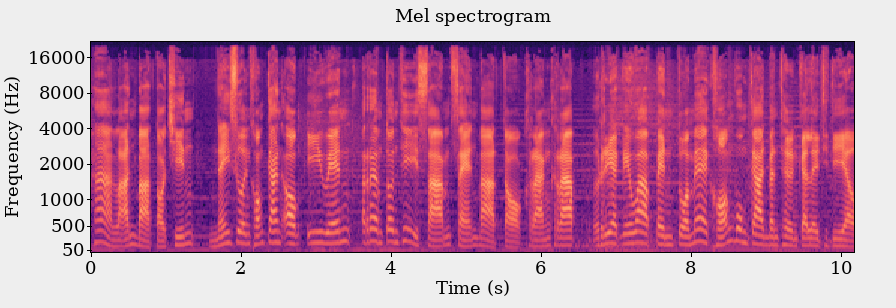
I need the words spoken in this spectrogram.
15 ล้านบาทต่อชิ้น ในส่วนของการออกอีเวนต์เริ่มต้นที่ 300,000 บาทต่อครั้งครับ เรียกได้ว่าเป็นตัวแม่ของวงการบันเทิงกันเลยทีเดียว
